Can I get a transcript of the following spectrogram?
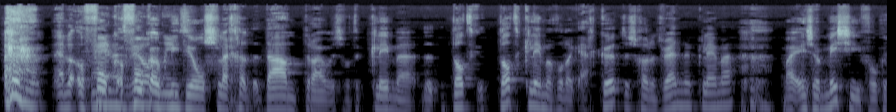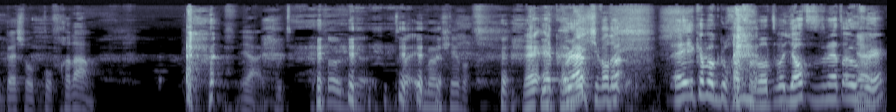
en dat vond, Nee, ik- dat vond ik ook niet. niet heel slecht gedaan trouwens. Want de klimmen, de- dat, dat klimmen vond ik echt kut. Dus gewoon het random klimmen. Maar in zo'n missie vond ik het best wel tof gedaan. ja, ik moet gewoon eh, het wel emotioneel. Nee, en, en grab- weet je wat ik... Nee, ik heb ook nog even wat. want Je had het er net over. Ja.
